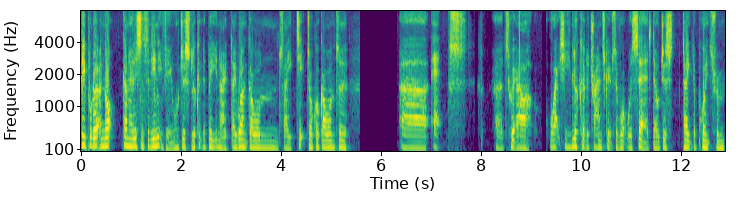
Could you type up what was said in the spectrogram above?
people that are not going to listen to the interview will just look at the beat. You know, they won't go on say TikTok or go on to uh, X, uh, Twitter, or actually look at the transcripts of what was said. They'll just take the points from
